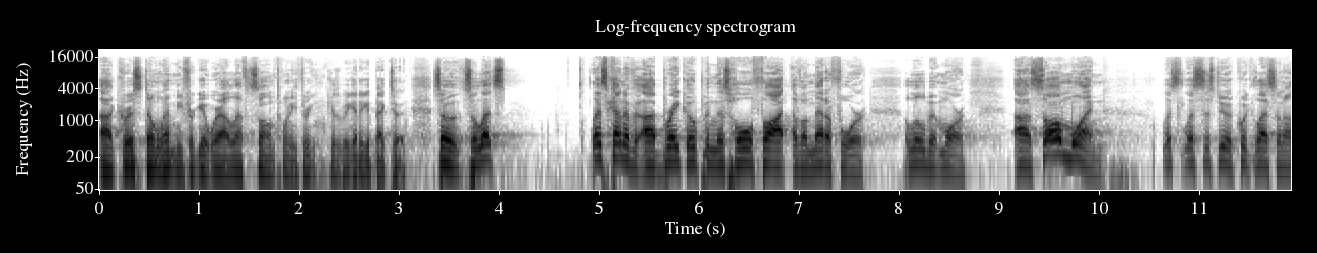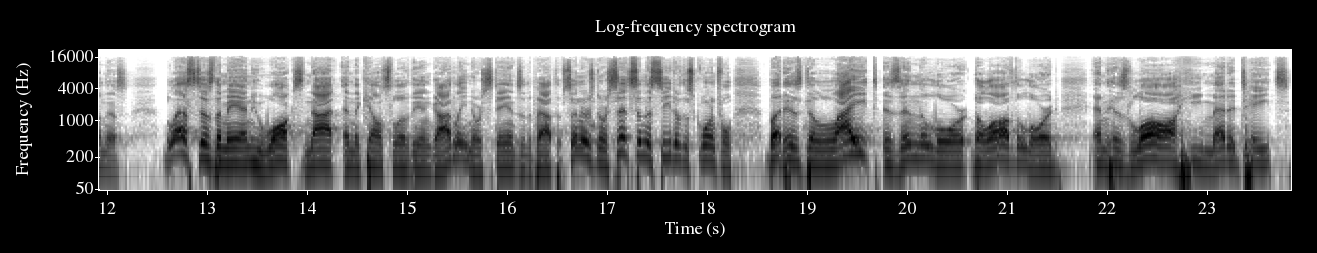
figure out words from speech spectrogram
uh, Chris, don't let me forget where I left Psalm 23 because we got to get back to it. So so let's let's kind of uh, break open this whole thought of a metaphor a little bit more. Uh, Psalm 1. Let's let's just do a quick lesson on this. Blessed is the man who walks not in the counsel of the ungodly, nor stands in the path of sinners, nor sits in the seat of the scornful, but his delight is in the Lord, the law of the Lord, and his law he meditates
